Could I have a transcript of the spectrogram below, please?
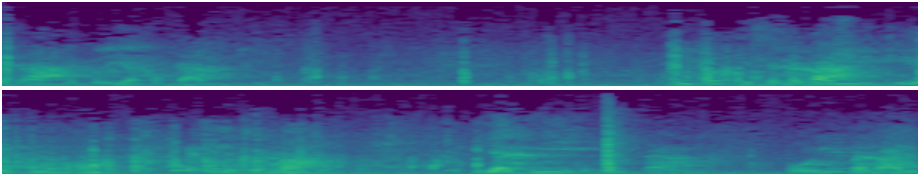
εγγράφεται η Αποκάλυψη ήταν και σε μεγάλη ηλικία. Δεν ξεχνάτε γιατί ήταν πολύ μεγάλη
